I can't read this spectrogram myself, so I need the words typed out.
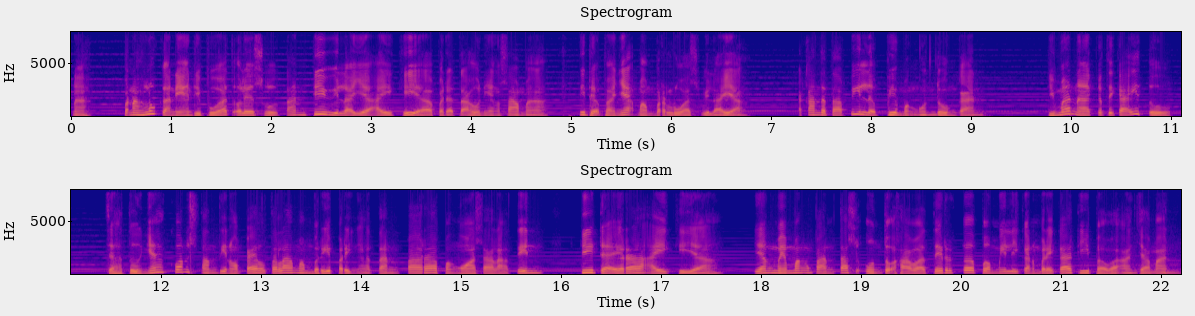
Nah, penaklukan yang dibuat oleh Sultan di wilayah Aegea pada tahun yang sama tidak banyak memperluas wilayah, akan tetapi lebih menguntungkan. Di mana ketika itu jatuhnya Konstantinopel telah memberi peringatan para penguasa Latin di daerah Aegea yang memang pantas untuk khawatir kepemilikan mereka di bawah ancaman.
